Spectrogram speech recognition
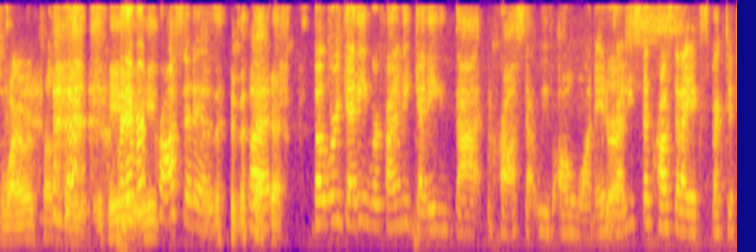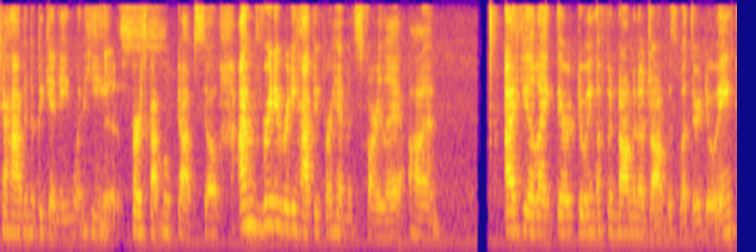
whatever cross, he, whatever he, cross it is. But but we're getting, we're finally getting that cross that we've all wanted, yes. or at least the cross that I expected to have in the beginning when he yes. first got moved up. So I'm really, really happy for him and Scarlett. Um, I feel like they're doing a phenomenal job with what they're doing,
